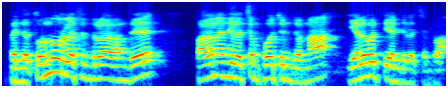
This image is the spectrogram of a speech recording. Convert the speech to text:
இப்போ இந்த தொண்ணூறு லட்சத்துல வந்து பதினஞ்சு லட்சம் போச்சுன்னு சொன்னால் எழுபத்தி அஞ்சு லட்சம் ரூபா.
